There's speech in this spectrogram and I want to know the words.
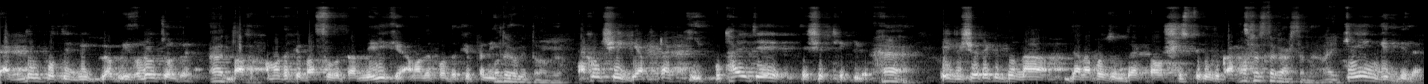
একদম প্রতি বিপ্লবী হলেও চলবে না। আচ্ছা। আমাদেরকে বাস্তবতার নিরিখে আমাদের পদক্ষেপটা নিতে হবে। এখন সেই গ্যাপটা কি? কোথায় যে এসে ঠেকলো? হ্যাঁ। এই বিষয়টা কিন্তু না জানা পর্যন্ত একটা অস্বস্তি কিন্তু অসুস্থ কাটছে না কে ইঙ্গিত দিলেন?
